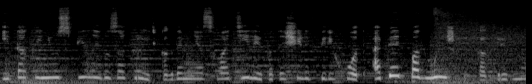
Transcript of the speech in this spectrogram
И так и не успела его закрыть, когда меня схватили и потащили в переход, опять под мышкой, как бревно.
